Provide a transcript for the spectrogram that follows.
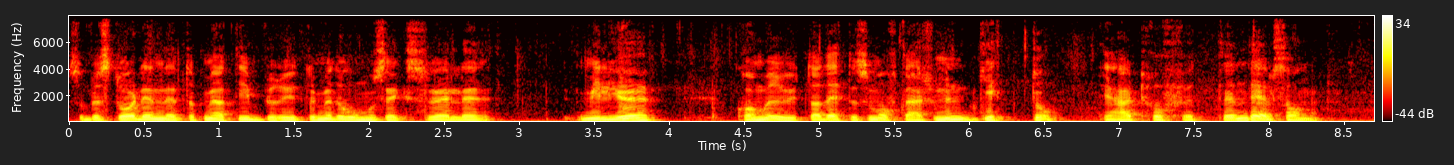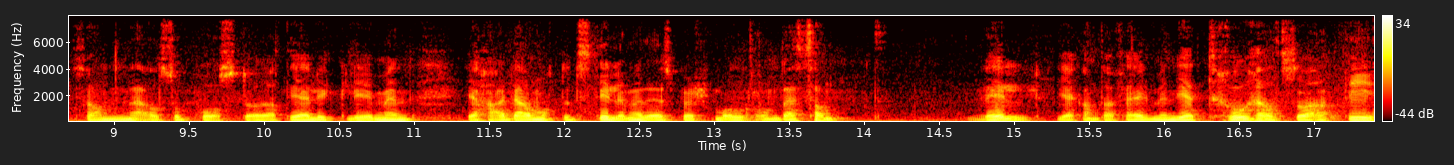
så består den nettopp med at de bryter med det homoseksuelle miljø, kommer ut av dette som ofte er som en getto. Jeg har truffet en del sånne som altså påstår at de er lykkelige, men jeg har da måttet stille meg det spørsmålet om det er sant. Vel, jeg kan ta feil, men jeg tror altså at de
